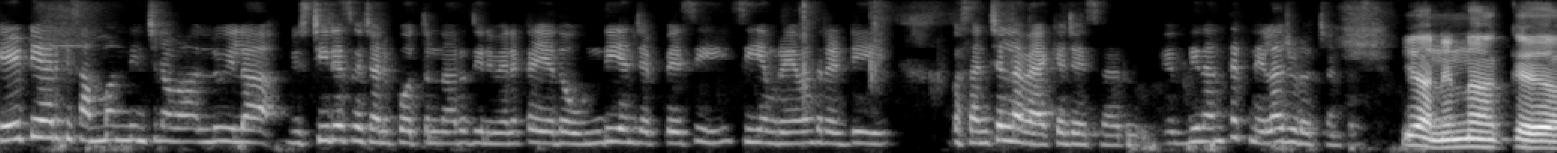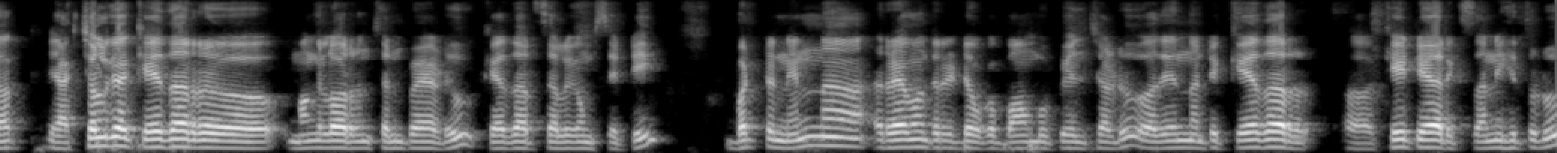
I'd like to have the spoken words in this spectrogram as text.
కేటీఆర్కి సంబంధించిన వాళ్ళు ఇలా మిస్టీరియస్గా చనిపోతున్నారు దీని వెనక ఏదో ఉంది అని చెప్పేసి సీఎం రేవంత్ రెడ్డి ఒక సంచలన వ్యాఖ్య చేశారు. దీని అంతటిని ఎలా చూడొచ్చు అంటారు? యా నిన్న యాక్చువల్ యాక్చువల్గా కేదార్ మంగళవారం చనిపోయాడు కేదార్ సెలగం శెట్టి బట్ నిన్న రేవంత్ రెడ్డి ఒక బాంబు పేల్చాడు. అదేంటంటే కేదార్ కేటీఆర్ కేటీఆర్కి సన్నిహితుడు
